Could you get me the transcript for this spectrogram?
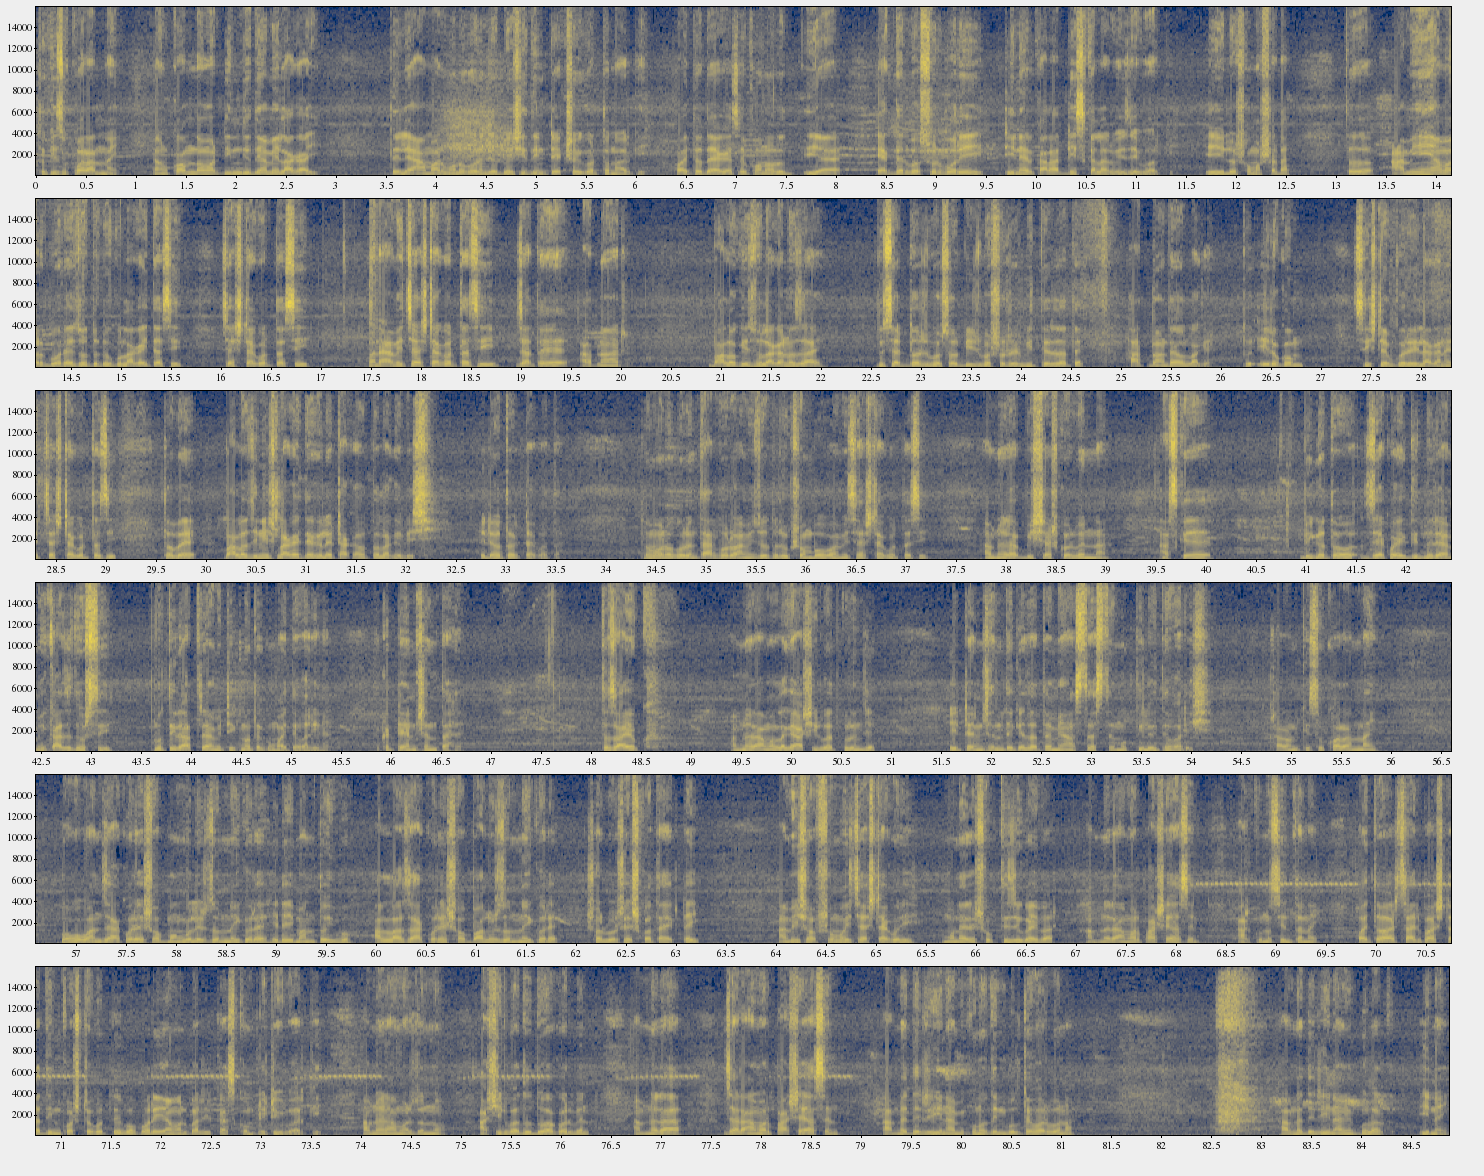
তো কিছু করার নাই। এখন কম দামার টিন যদি আমি লাগাই, তাহলে আমার মনে করেন যে বেশি দিন টেকসই করতো না আর কি। হয়তো দেখা গেছে পনেরো, ইয়া, এক দেড় বছর পরেই টিনের কালার ডিসকালার হয়ে যাব আর কি। এই হলো সমস্যাটা। তো আমি আমার ঘরে যতটুকু লাগাইতাছি, চেষ্টা করতেছি। মানে আমি চেষ্টা করতেছি যাতে আপনার ভালো কিছু লাগানো যায়। দু চার দশ বছর, বিশ বছরের ভিতরে যাতে হাত না দেওয়া লাগে। তো এরকম সিস্টেম করে লাগানোর চেষ্টা করতেছি। তবে ভালো জিনিস লাগাইতে গেলে টাকাও তো লাগে বেশি। এটাও তো একটা কথা। তো মনে করেন, তারপরেও আমি যতটুকু সম্ভব আমি চেষ্টা করতেছি। আপনারা বিশ্বাস করবেন না, আজকে বিগত যে কয়েকদিন ধরে আমি কাজে ধরছি, প্রতি রাত্রে আমি ঠিকমতো ঘুমাইতে পারি না। একটা টেনশন তাহে। তো যাই হোক, আপনারা আমার লাগে আশীর্বাদ করুন যে, এই টেনশন থেকে যাতে আমি আস্তে আস্তে মুক্তি লইতে পারি। কারণ কিছু করার নাই। ভগবান যা করে সব মঙ্গলের জন্যই করে, এটাই মানতে হইব। আল্লাহ যা করে সব ভালোর জন্যই করে, সর্বশেষ কথা একটাই। আমি সব সময় চেষ্টা করি মনের শক্তি যোগাইবার। আপনারা আমার পাশে আছেন, আর কোনো চিন্তা নাই। হয়তো আর চার পাঁচটা দিন কষ্ট করতে হইব, পরেই আমার বাড়ির কাজ কমপ্লিট হইব আর কি। আপনারা আমার জন্য আশীর্বাদ ও দোয়া করবেন। আপনারা যারা আমার পাশে আছেন, আপনাদের ঋণ আমি কোনো দিন বলতে পারব না। আপনাদের ঋণ আমি বলার ই নাই।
